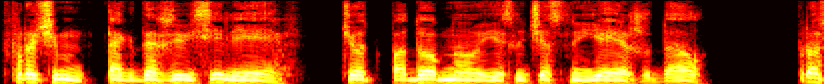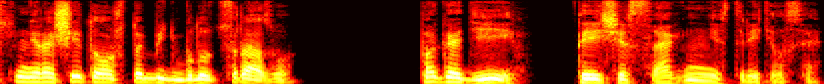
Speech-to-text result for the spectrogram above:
Впрочем, так даже веселее. Чего-то подобного, если честно, я и ожидал. Просто не рассчитывал, что бить будут сразу». «Погоди, ты еще с Агней не встретился.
